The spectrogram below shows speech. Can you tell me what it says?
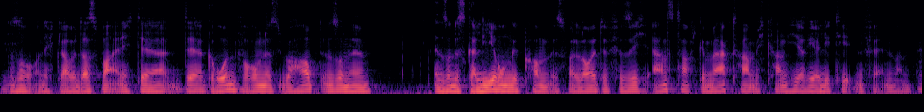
Mhm. So, und ich glaube, das war eigentlich der, der Grund, warum das überhaupt in so, eine, in so eine Skalierung gekommen ist, weil Leute für sich ernsthaft gemerkt haben, ich kann hier Realitäten verändern. Mhm.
